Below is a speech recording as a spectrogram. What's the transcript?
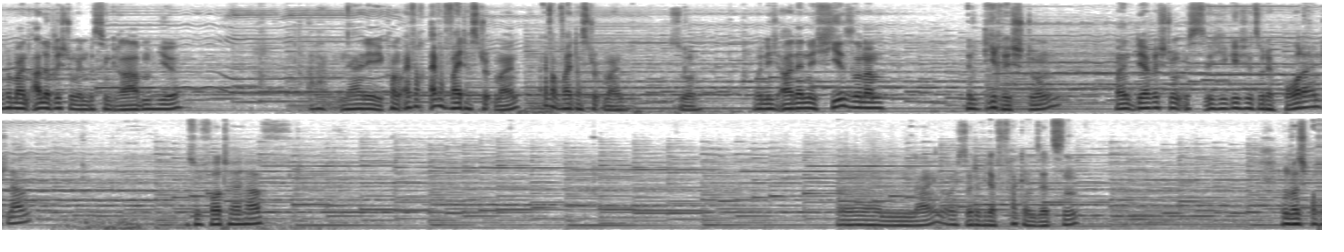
Einfach mal in alle Richtungen ein bisschen graben hier. Aber, na nee, komm, einfach, einfach weiter Strip mine. Einfach weiter Strip mine. So. Und nicht, aber nicht hier, sondern in die Richtung. Weil in der Richtung ist, hier gehe ich jetzt so der Border entlang. Bisschen vorteilhaft. Äh, nein, aber ich sollte wieder Fackeln setzen. Und was ich auch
